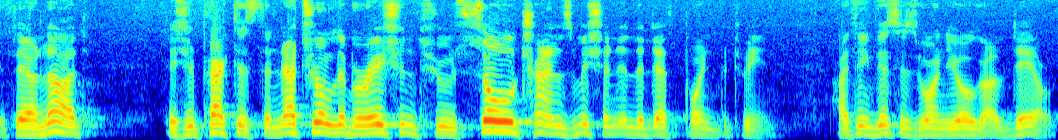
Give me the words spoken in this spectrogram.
If they are not, they should practice the natural liberation through soul transmission in the death point between. I think this is one yoga of Dale's.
